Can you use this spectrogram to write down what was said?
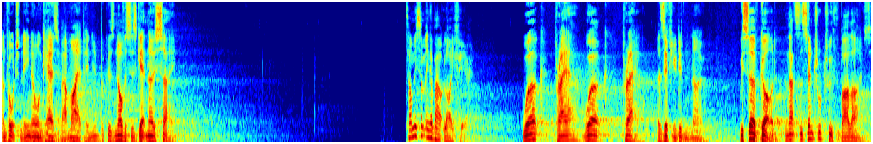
Unfortunately, no one cares about my opinion because novices get no say. Tell me something about life here. Work, prayer, work, prayer, as if you didn't know. We serve God, and that's the central truth of our lives.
